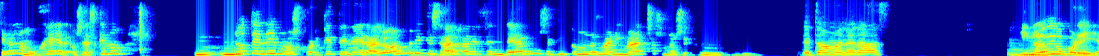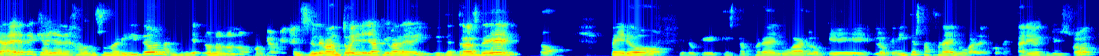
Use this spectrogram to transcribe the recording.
Era la mujer. O sea, es que no, no tenemos por qué tener al hombre que salga a defendernos aquí como los marimachos, no sé. de todas maneras. Y no lo mm, digo por ella, ¿eh? de que haya dejado que su marido. la. No, no, no, no, porque él se levantó y ella que iba de- detrás de él. No. Pero, pero que, que está fuera de lugar. Lo que, lo que dice está fuera de lugar el comentario de Chris Rock.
